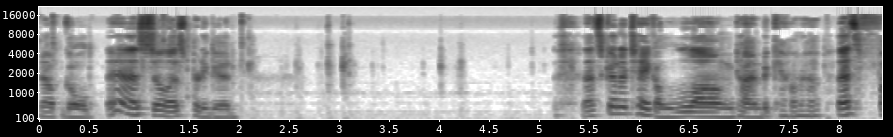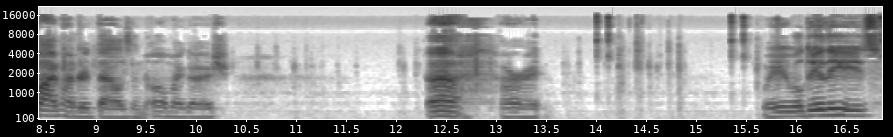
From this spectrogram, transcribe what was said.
Nope, gold. That's still, that's pretty good. That's gonna take a long time to count up. That's 500,000. Oh my gosh. Ah, uh, alright. We will do these.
